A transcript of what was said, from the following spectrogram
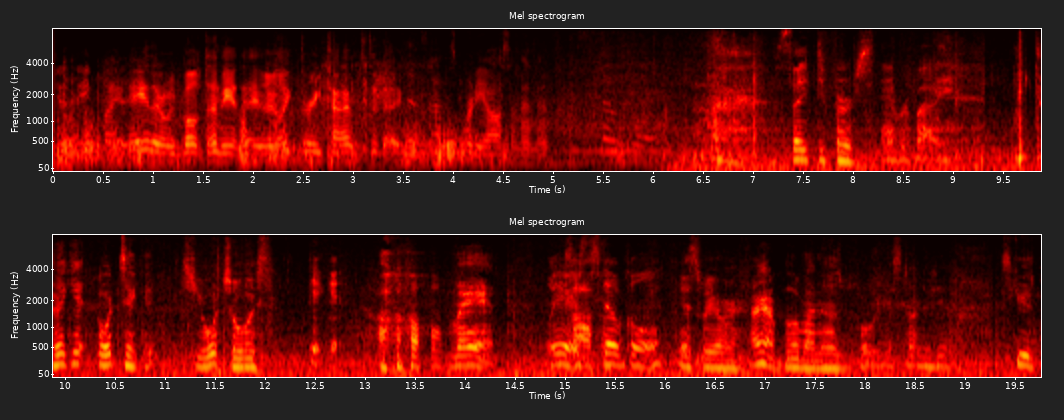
Gonna need my inhaler. We've both done the inhaler like three times today. It's pretty awesome, isn't it? So cool. Safety first, everybody. Take it or ticket. It's your choice. Pick it. Oh man. We It's are awesome. so cool. Yes, we are. I gotta blow my nose before we get started here. Excuse me.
